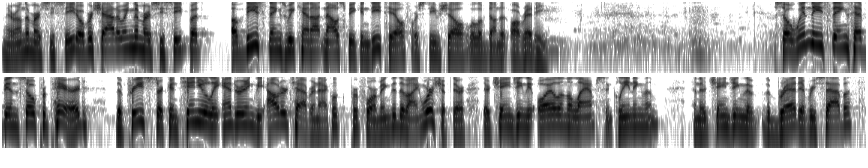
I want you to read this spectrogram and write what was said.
They're on the mercy seat, overshadowing the mercy seat. But of these things we cannot now speak in detail, for Steve Schell will have done it already. so when these things have been so prepared, the priests are continually entering the outer tabernacle, performing the divine worship. They're, they're changing the oil in the lamps and cleaning them, and they're changing the, the bread every Sabbath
